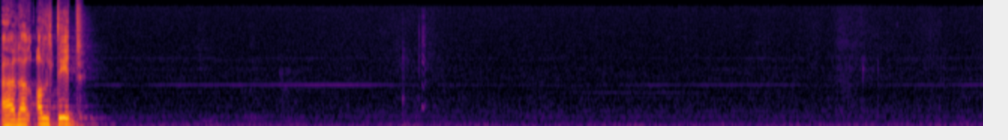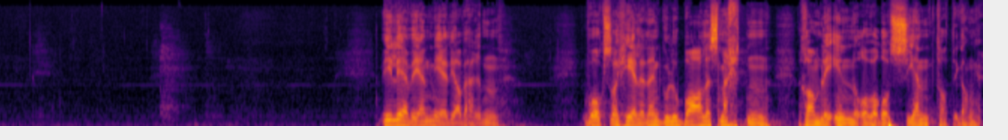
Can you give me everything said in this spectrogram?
er der alltid. Vi lever i en medieverden hvor også hele den globale smerten ramler inn over oss gjentatte ganger.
